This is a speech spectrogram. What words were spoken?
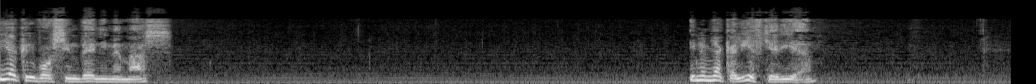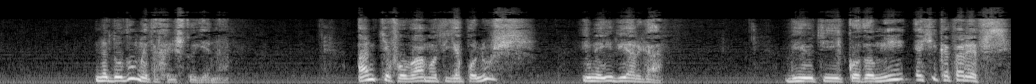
Τι ακριβώς συμβαίνει με μας; Είναι μια καλή ευκαιρία να το δούμε τα Χριστούγεννα. Αν και φοβάμαι ότι για πολλούς είναι ήδη αργά. Διότι η οικοδομή έχει καταρρεύσει.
